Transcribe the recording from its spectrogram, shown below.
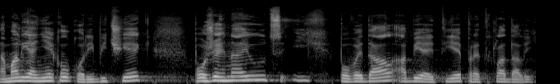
A mali aj niekoľko rybičiek, požehnajúc ich povedal, aby aj tie predkladali.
